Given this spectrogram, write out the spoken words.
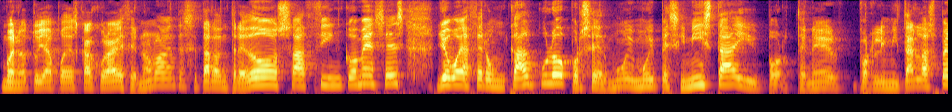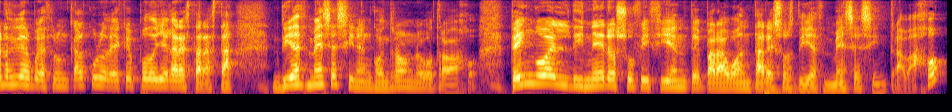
bueno, tú ya puedes calcular y decir, normalmente se tarda entre 2 a 5 meses, yo voy a hacer un cálculo por ser muy, muy pesimista y por tener, por limitar las pérdidas, voy a hacer un cálculo de que puedo llegar a estar hasta 10 meses sin encontrar un nuevo trabajo. ¿Tengo el dinero suficiente para aguantar esos 10 meses sin trabajo?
